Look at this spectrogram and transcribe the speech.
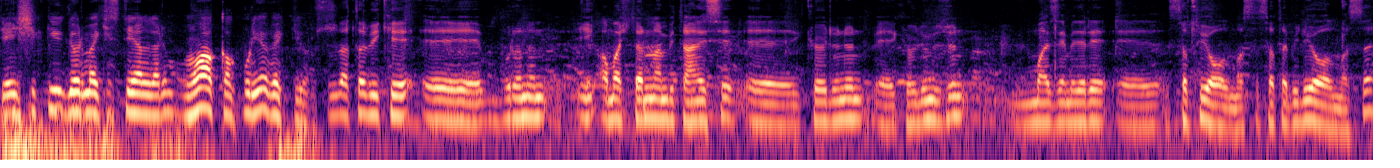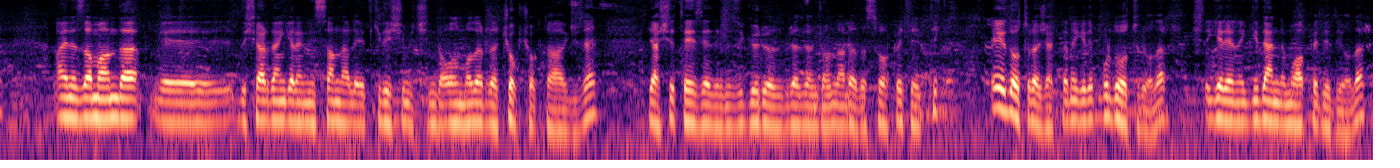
değişikliği görmek isteyenleri muhakkak buraya bekliyoruz. Aslında tabii ki e, buranın amaçlarından bir tanesi e, köylünün, e, köylümüzün malzemeleri e, satıyor olması, satabiliyor olması. Aynı zamanda e, dışarıdan gelen insanlarla etkileşim içinde olmaları da çok çok daha güzel. Yaşlı teyzelerimizi görüyoruz. Biraz önce onlarla da sohbet ettik. Evde oturacaklarına gelip burada oturuyorlar. İşte gelene gidenle muhabbet ediyorlar.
